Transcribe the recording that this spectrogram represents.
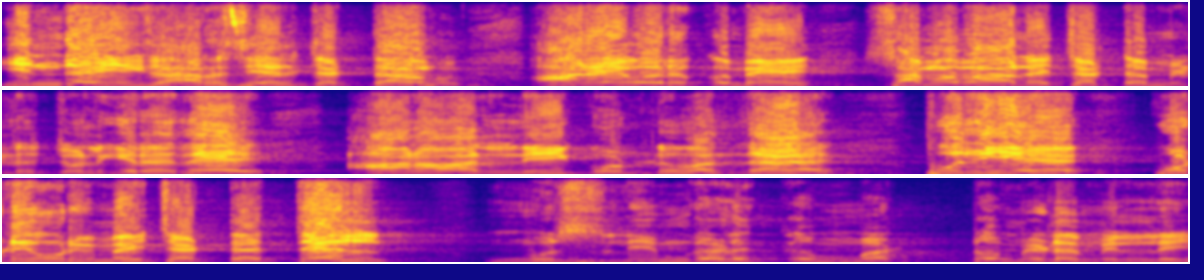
இந்த அரசியல் சட்டம் அனைவருக்குமே சமமான சட்டம் என்று சொல்கிறது. ஆனால் நீ கொண்டு வந்த புதிய குடியுரிமை சட்டத்தில் முஸ்லிம்களுக்கு மட்டும் இடமில்லை.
